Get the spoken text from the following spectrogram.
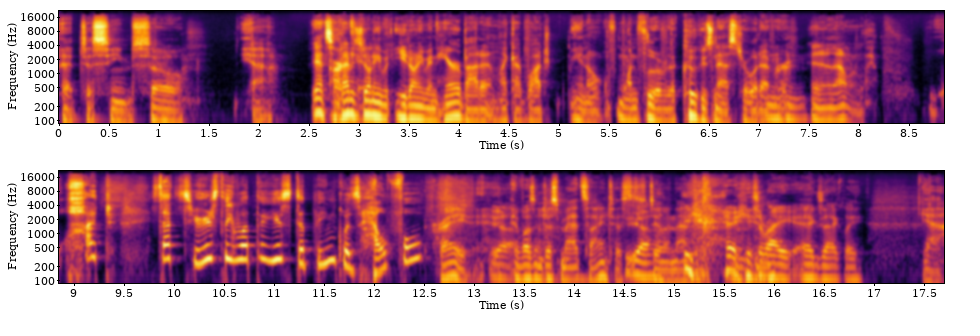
that just seems so, yeah. Yeah, and sometimes you don't even you don't even hear about it. And like I've watched, you know, one flew over the cuckoo's nest or whatever, and that one like, what? Is that seriously what they used to think was helpful? Right. Yeah. It wasn't just mad scientists doing that. Yeah, he's right. Exactly. Yeah.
